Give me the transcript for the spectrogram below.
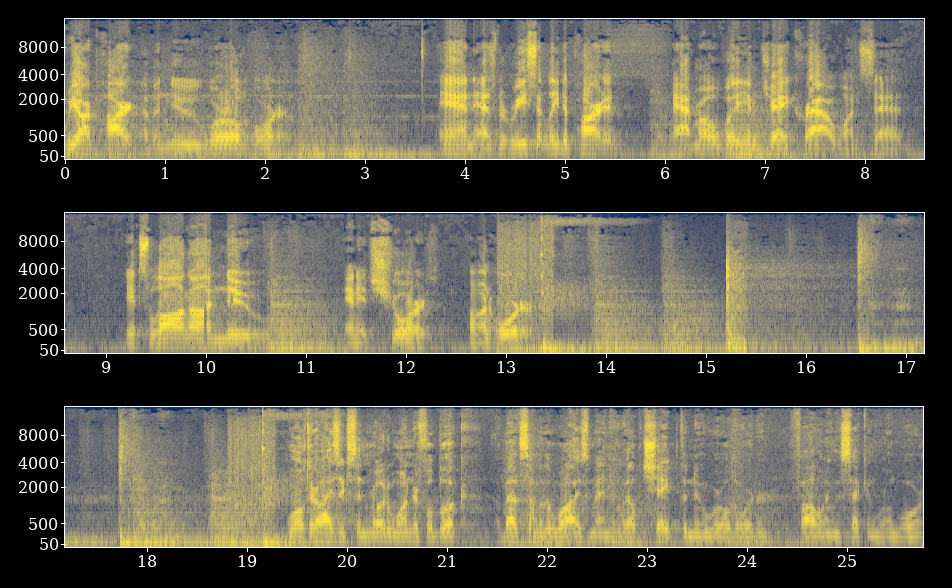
We are part of a new world order. And as the recently departed Admiral William J. Crowe once said, it's long on new and it's short on order. Walter Isaacson wrote a wonderful book about some of the wise men who helped shape the New World Order following the Second World War.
